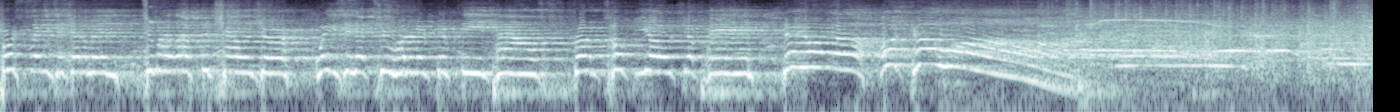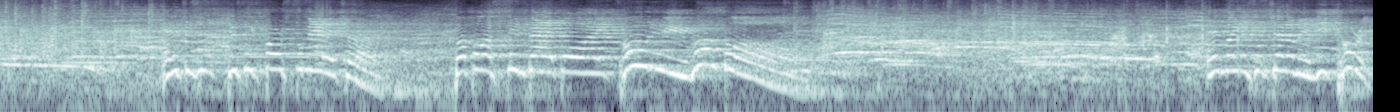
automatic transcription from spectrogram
First, ladies and gentlemen, to my left, the challenger, weighs in at 215 pounds from Tokyo, Japan, Naoya Ogawa! And introducing first the manager, the Boston bad boy, Tony Rumble. And ladies and gentlemen, the current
